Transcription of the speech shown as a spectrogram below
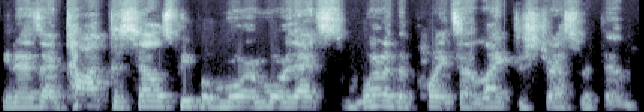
you know, as I've talked to salespeople more and more, that's one of the points I like to stress with them.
